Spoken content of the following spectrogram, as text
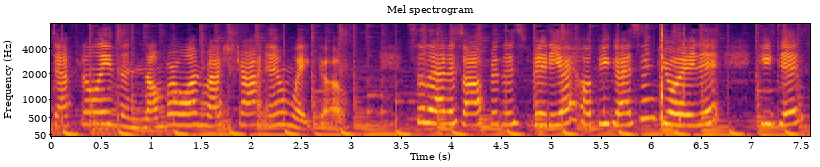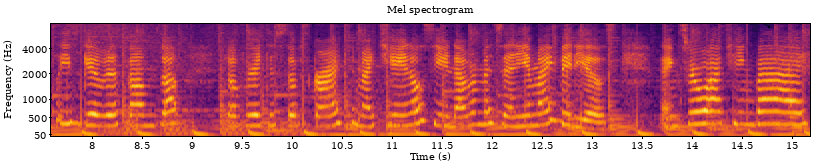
definitely the number one restaurant in Waco. So that is all for this video. I hope you guys enjoyed it. If you did, please give it a thumbs up. Don't forget to subscribe to my channel so you never miss any of my videos. Thanks for watching. Bye.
